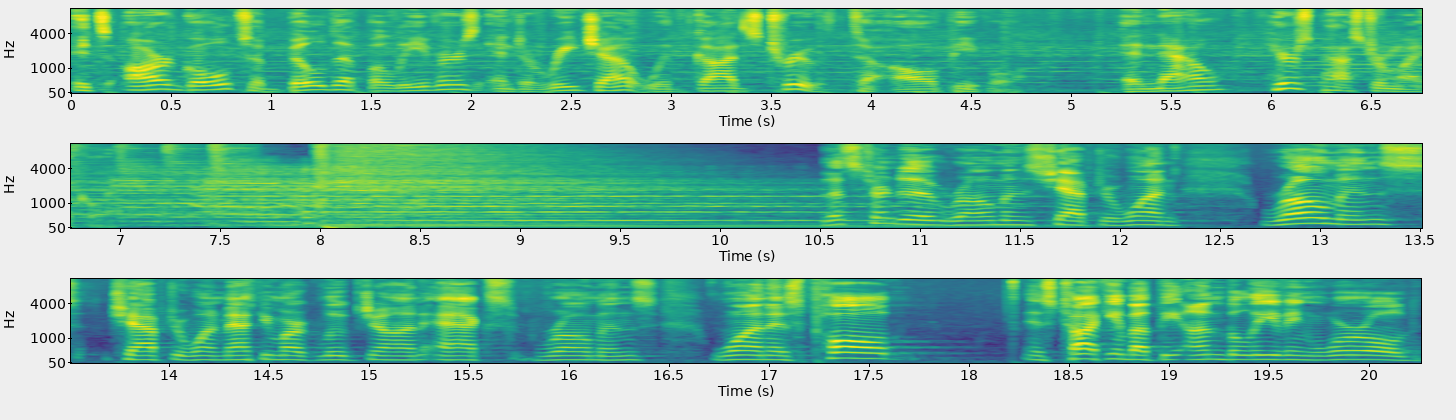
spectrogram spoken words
It's our goal to build up believers and to reach out with God's truth to all people. And now, here's Pastor Michael. Let's turn to Romans chapter 1. Romans chapter 1, Matthew, Mark, Luke, John, Acts, Romans 1. As Paul is talking about the unbelieving world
